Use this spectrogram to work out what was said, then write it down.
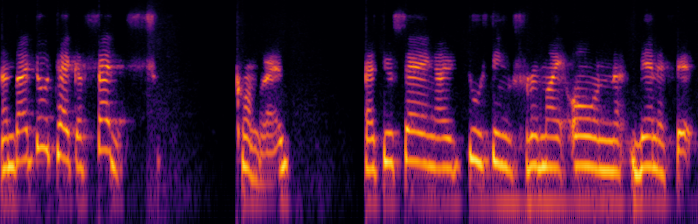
And I do take offense, Conrad, at you saying I do things for my own benefit.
